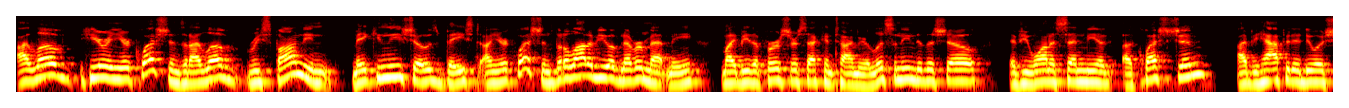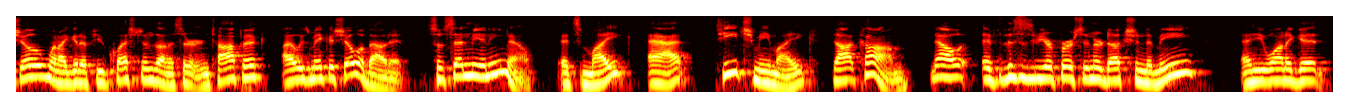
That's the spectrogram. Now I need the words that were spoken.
I love hearing your questions and I love responding, making these shows based on your questions. But a lot of you have never met me, might be the first or second time you're listening to the show. If you want to send me a, a question, I'd be happy to do a show when I get a few questions on a certain topic. I always make a show about it. So send me an email. It's mike at teachmemike.com. Now, if this is your first introduction to me and you want to get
